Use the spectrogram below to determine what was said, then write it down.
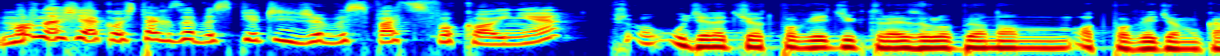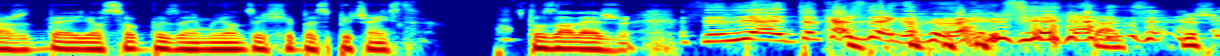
można się jakoś tak zabezpieczyć, żeby spać spokojnie? Udzielę Ci odpowiedzi, która jest ulubioną odpowiedzią każdej osoby zajmującej się bezpieczeństwem. To zależy. To każdego chyba już Tak, wiesz, e,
